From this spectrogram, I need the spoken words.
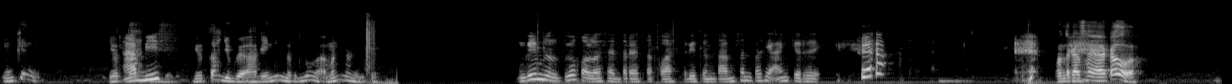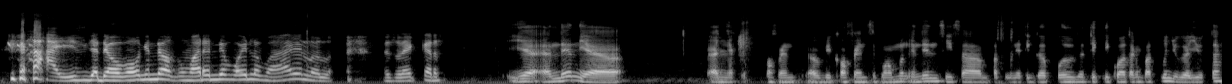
mungkin Utah Abis. Utah juga hari ini menurut gue nggak menang gitu. Mungkin menurut gua kalau centernya sekelas Tristan Thompson pasti hancur sih. Kontrak saya kalau Isi jadi omongin dong kemarin dia poin lumayan loh. loh. Mas Lakers. Iya, and then ya banyak offen uh, big offensive moment and then sisa 4 menit 30 detik di kuarter 4 pun juga Utah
